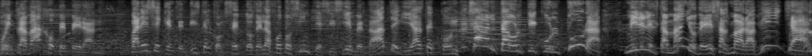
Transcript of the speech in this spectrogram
Buen trabajo, Peperán. Parece que entendiste el concepto de la fotosíntesis y en verdad te guiaste con ¡Santa horticultura! ¡Miren el tamaño de esas maravillas!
